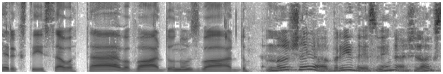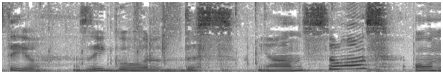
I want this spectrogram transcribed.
ierakstīja savu tēva vārdu un uzvārdu. Nu, šajā brīdī es vienkārši rakstīju Zigurdas Jansons. Un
